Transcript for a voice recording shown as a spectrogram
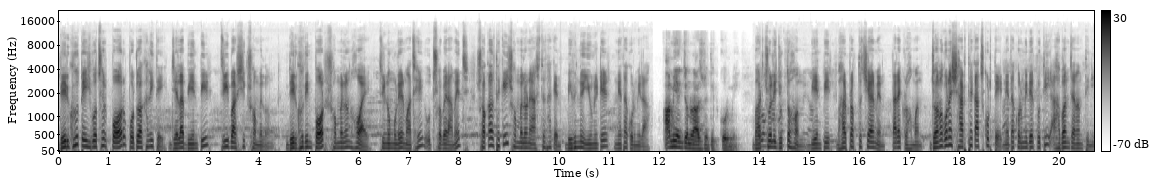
দীর্ঘ তেইশ বছর পর পটুয়াখালীতে জেলা বিএনপির ত্রিবার্ষিক সম্মেলন। দীর্ঘদিন পর সম্মেলন হওয়ায় তৃণমূলের মাঝে উৎসবের আমেজ সকাল থেকেই সম্মেলনে আসতে থাকেন বিভিন্ন ইউনিটের নেতাকর্মীরা। আমি একজন রাজনৈতিক কর্মী। ভার্চুয়ালি যুক্ত হন বিএনপির ভারপ্রাপ্ত চেয়ারম্যান তারেক রহমান। জনগণের স্বার্থে কাজ করতে নেতাকর্মীদের প্রতি আহ্বান জানান তিনি।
